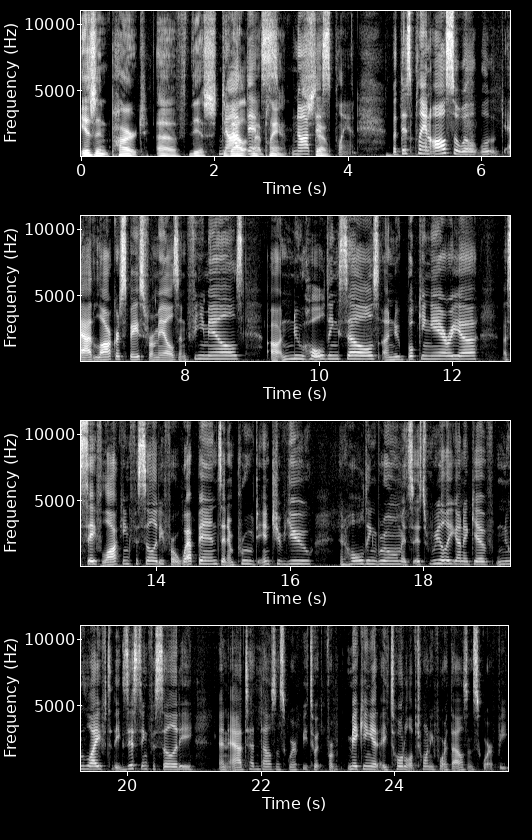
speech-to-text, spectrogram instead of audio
isn't part of this Not development this, plan. Not So- this plan. But this plan also will, will add locker space for males and females, uh, new holding cells, a new booking area, a safe locking facility for weapons, an improved interview and holding room. It's, it's really going to give new life to the existing facility and add 10,000 square feet to it for making it a total of 24,000 square feet.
